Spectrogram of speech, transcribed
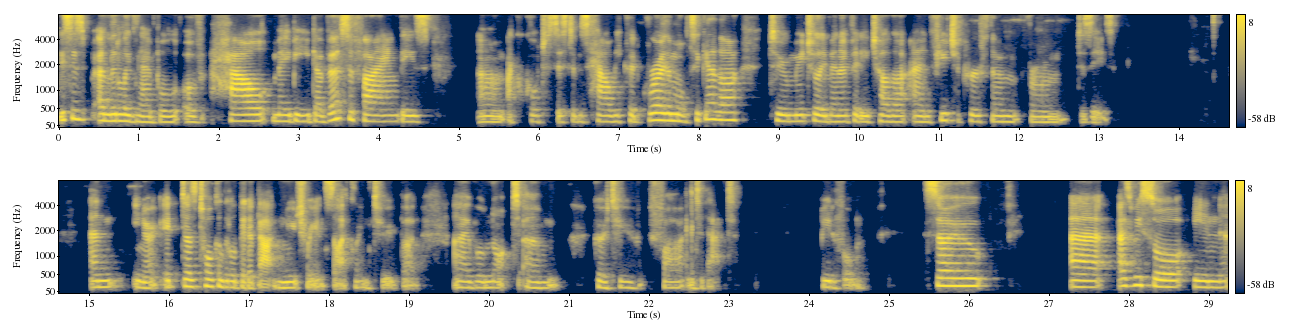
this is a little example of how maybe diversifying these um, aquaculture systems, how we could grow them all together to mutually benefit each other and future proof them from disease. And, you know, it does talk a little bit about nutrient cycling too, but I will not um, go too far into that. Beautiful. So, uh, as we saw in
